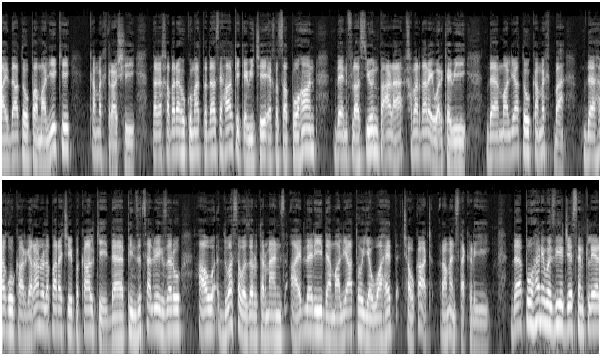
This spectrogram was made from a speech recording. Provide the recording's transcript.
عایداتو په مالیې کې کمښت راشي دغه خبره حکومت په داسې حال کې کوي چې اقتصاد پوهان د انفلاسیون په اړه خبرداری ورکوي د مالیاتو کمښت به د هغو کارګرانو لپاره چې په کال کې د 150 زرو او 200 زرو ترمنځ عاید لري د مالیاتو یو واحد چوکاټ رامنځته کړي د پوهنې وزیر جیسن کلیر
